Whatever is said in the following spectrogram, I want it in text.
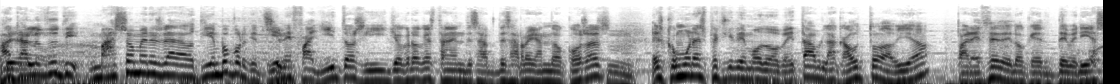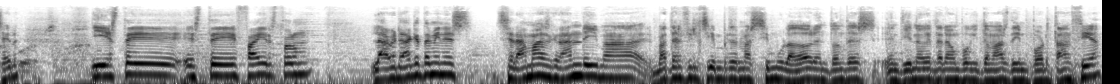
A Call of Duty más o menos le ha dado tiempo porque tiene fallitos y yo creo que están desarrollando cosas. Mm. Es como una especie de modo beta, blackout todavía. Parece de lo que debería ser. pues. Y este, este Firestorm, la verdad que también es, será más grande y más. Battlefield siempre es más simulador, entonces entiendo que tendrá un poquito más de importancia.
